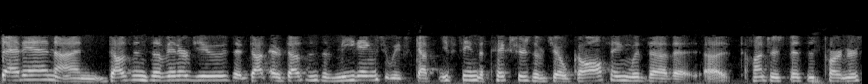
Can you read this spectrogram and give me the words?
sat in on dozens of interviews and do- or dozens of meetings. We've got you've seen the pictures of Joe golfing with the, the uh, Hunter's business partners.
